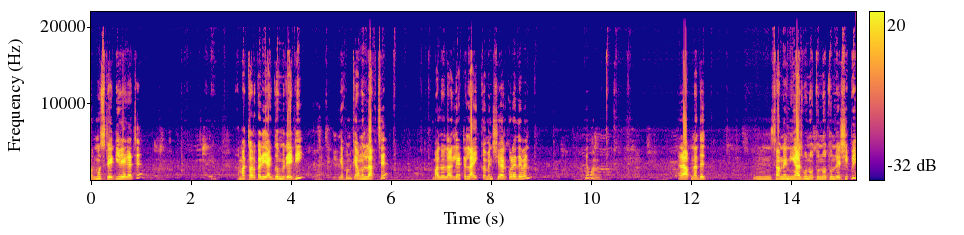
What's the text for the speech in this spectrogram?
অলমোস্ট রেডি হয়ে গেছে। আমার তরকারি একদম রেডি দেখুন কেমন লাগছে। ভালো লাগলে একটা লাইক কমেন্ট শেয়ার করে দেবেন। কেমন? আর আপনাদের সামনে নিয়ে আসব নতুন নতুন রেসিপি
